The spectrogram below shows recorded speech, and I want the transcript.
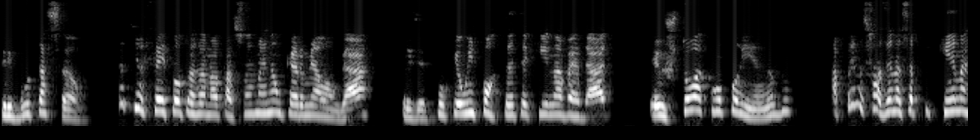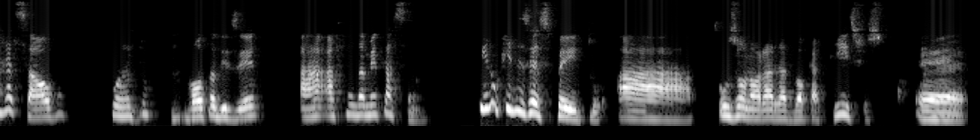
tributação. Eu tinha feito outras anotações, mas não quero me alongar, porque o importante é que, na verdade, eu estou acompanhando, apenas fazendo essa pequena ressalva quanto, volto a dizer, a, a fundamentação. E no que diz respeito aos honorários advocatícios, é,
